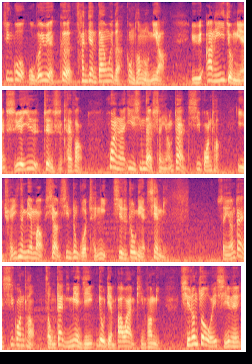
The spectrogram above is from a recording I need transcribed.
经过五个月各参建单位的共同努力啊，于二零一九年十月一日正式开放。焕然一新的沈阳站西广场以全新的面貌向新中国成立七十周年献礼。沈阳站西广场总占地面积六点八万平方米，其中作为行人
